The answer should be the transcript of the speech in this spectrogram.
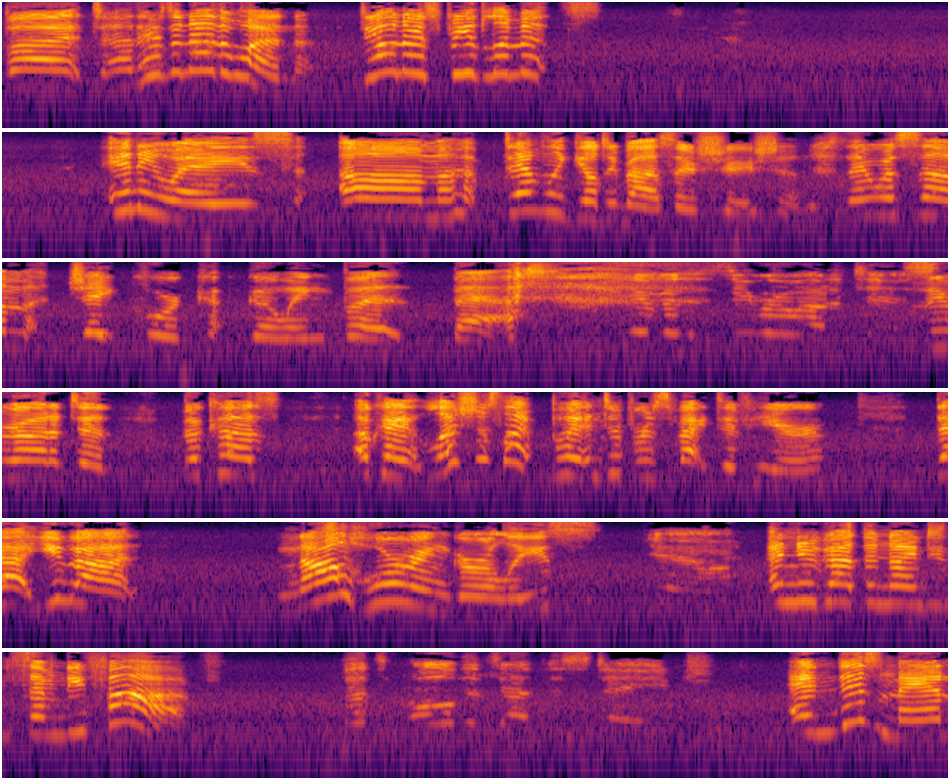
but uh, there's another one. Do y'all know speed limits? Anyways, um, definitely guilty by association. There was some Jake core c- going, but bad. Give it a zero out of ten. Zero out of ten. Because, okay, let's just like put into perspective here that you got Niall Horan girlies Yeah, and you got the 1975. that's all that's at this stage. And this man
